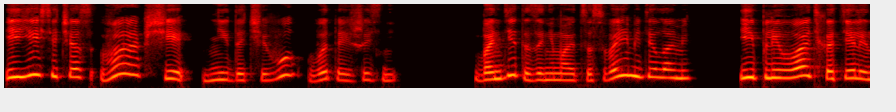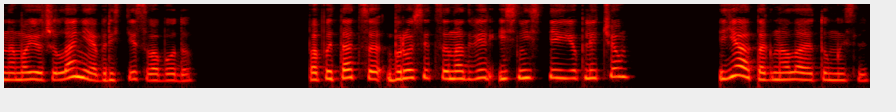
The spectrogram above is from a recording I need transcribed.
и ей сейчас вообще ни до чего в этой жизни. Бандиты занимаются своими делами и плевать хотели на мое желание обрести свободу. Попытаться броситься на дверь и снести ее плечом? Я отогнала эту мысль.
